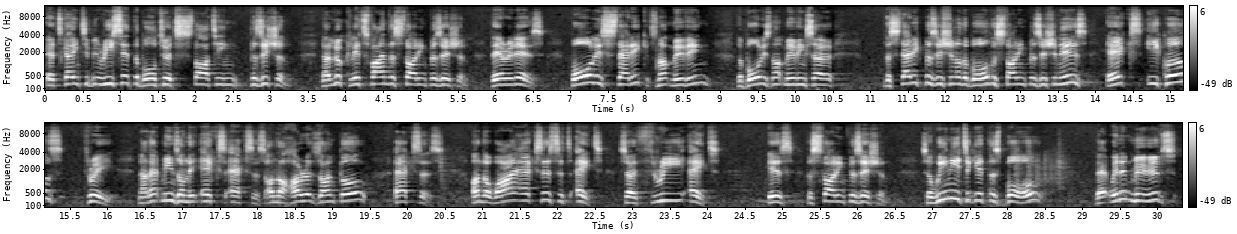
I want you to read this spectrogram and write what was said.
it's going to be reset the ball to its starting position. Now look, let's find the starting position. There it is. Ball is static, it's not moving. The ball is not moving, so the static position of the ball, the starting position is x equals 3. Now that means on the x-axis, on the horizontal axis. On the y-axis, it's 8. So 3, 8 is the starting position. So we need to get this ball that when it moves,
